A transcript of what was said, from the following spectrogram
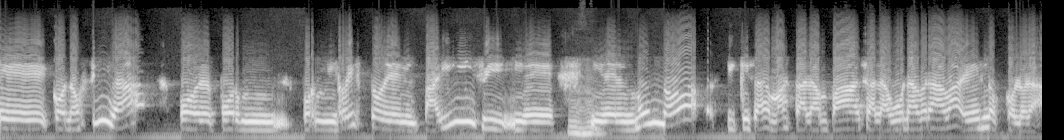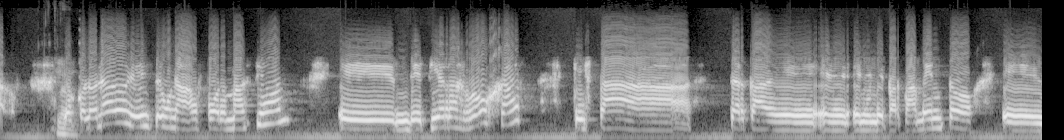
eh, conocida, por, por, por el resto del país y, de, y del mundo, y quizás más Talampaya, Laguna Brava, es Los Colorados. Los Colorados es una formación eh, de tierras rojas que está cerca de en, el departamento eh,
